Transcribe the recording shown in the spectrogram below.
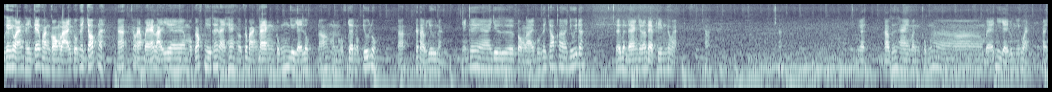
Ok các bạn thì cái phần còn lại của cái chót nè. Đó, các bạn bẻ lại ờ, một góc như thế này ha. Rồi các bạn đang cũng như vậy luôn. Đó mình một trên một dưới luôn. Đó cái tàu dư nè. Những cái ờ, dư còn lại của cái chót ờ, dưới đó để mình đang cho nó đẹp thêm các bạn. Đó. Đó. Rồi, tàu thứ hai mình cũng bẻ như vậy luôn nha các bạn. Đây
